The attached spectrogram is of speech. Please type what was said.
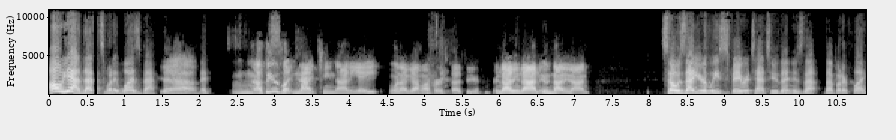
Oh yeah, that's what it was back then. Yeah. It- Mhm. I think it was like 1998 when I got my first tattoo, or 99. It was 99. So is that your least favorite tattoo then? Is that that butterfly?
